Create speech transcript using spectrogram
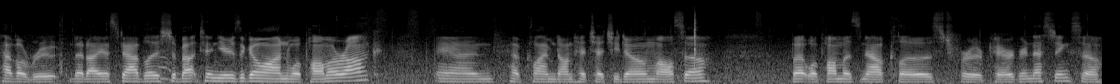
have a route that I established about 10 years ago on Wapama Rock and have climbed on Hetch Hetchy Dome also. But Wapama's now closed for peregrine nesting, so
